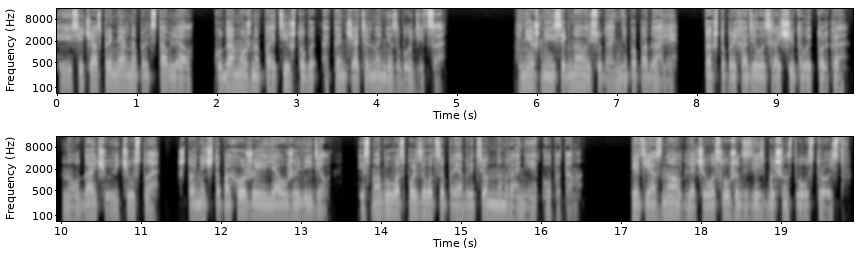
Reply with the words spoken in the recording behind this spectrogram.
И сейчас примерно представлял, куда можно пойти, чтобы окончательно не заблудиться. Внешние сигналы сюда не попадали, так что приходилось рассчитывать только на удачу и чувство, что нечто похожее я уже видел и смогу воспользоваться приобретенным ранее опытом. Ведь я знал, для чего служит здесь большинство устройств,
